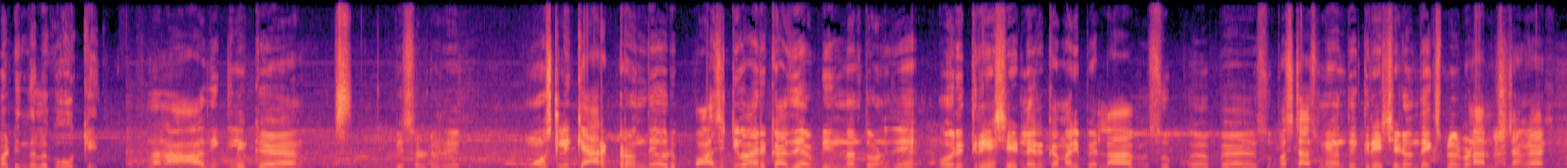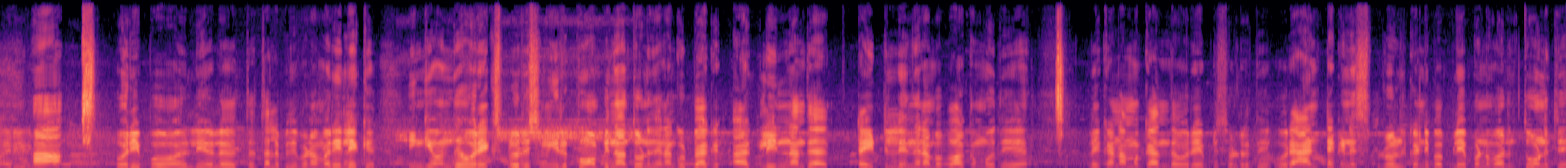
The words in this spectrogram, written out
பட் இந்த லுக் ஓகே அதான் நான் ஆதிக்லிக்கு எப்படி சொல்கிறது மோஸ்ட்லி கேரக்டர் வந்து ஒரு பாசிட்டிவாக இருக்காது அப்படின்னு தான் தோணுது. ஒரு கிரே ஷேடில் இருக்க மாதிரி இப்போ எல்லா சூப் இப்போ சூப்பர் ஸ்டார்ஸுமே வந்து கிரே ஷேட் வந்து எக்ஸ்ப்ளோர் பண்ண ஆரம்பிச்சிட்டாங்க. ஆ ஒரு இப்போ லியோவில் தளபதி பண்ண மாதிரி லைக் இங்கே வந்து ஒரு எக்ஸ்ப்ளோரேஷன் இருக்கும் அப்படின்னு தான் தோணுது. ஏன்னா குட் பேக் அக்லின்னு அந்த டைட்டில்லேருந்து நம்ம பார்க்கும்போது லைக் நமக்கு அந்த ஒரு எப்படி சொல்கிறது ஒரு ஆன்டகனிஸ்ட் ரோல் கண்டிப்பாக ப்ளே பண்ணுவாருன்னு தோணுது.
